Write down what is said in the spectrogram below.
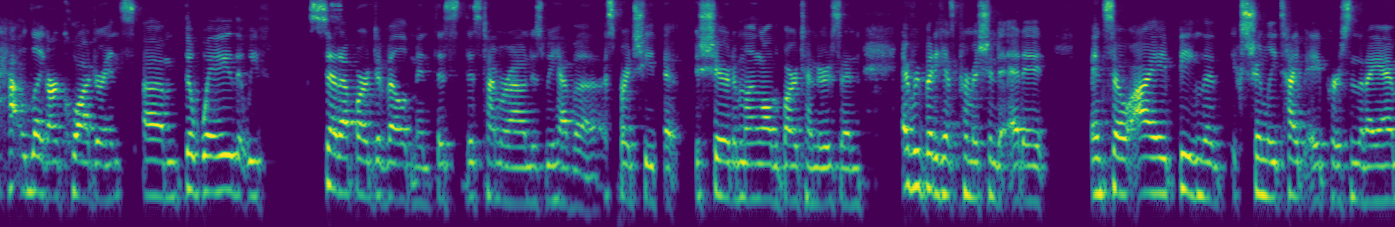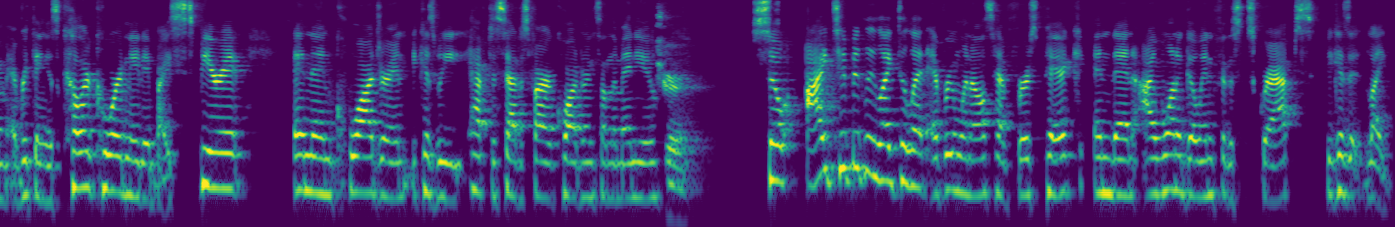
how like our quadrants. Um, the way that we've set up our development this this time around is we have a, a spreadsheet that is shared among all the bartenders, and everybody has permission to edit and so I, being the extremely type A person that I am, everything is color coordinated by spirit and then quadrant because we have to satisfy our quadrants on the menu. Sure. So I typically like to let everyone else have first pick and then I want to go in for the scraps because it like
